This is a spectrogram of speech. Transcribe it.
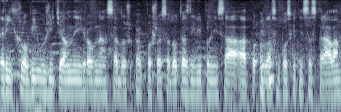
rýchlo využiteľných. Rovná sa, do, pošle sa dotazník, vyplní sa a po, mhm. vlastne poskytne sa správa.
